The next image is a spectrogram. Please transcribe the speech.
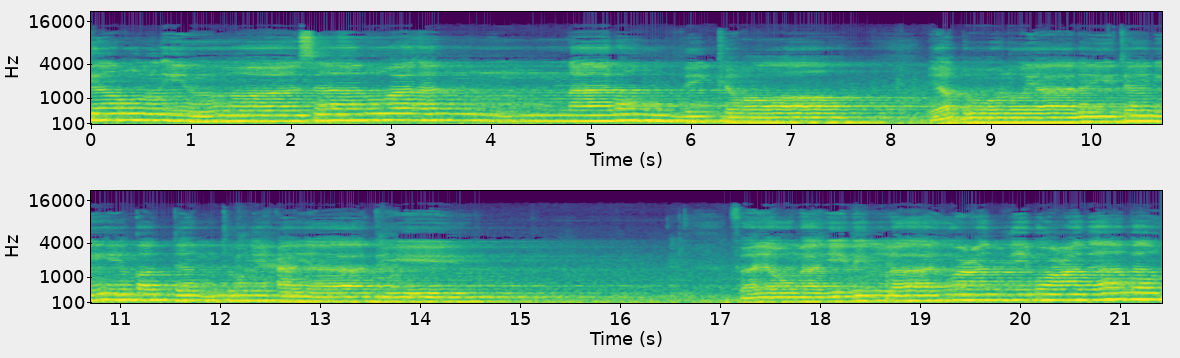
يتذكر الإنسان وأنى له الذكرى. يقول يا ليتني قدمت لحياتي. فيومئذ لا يعذب عذابه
